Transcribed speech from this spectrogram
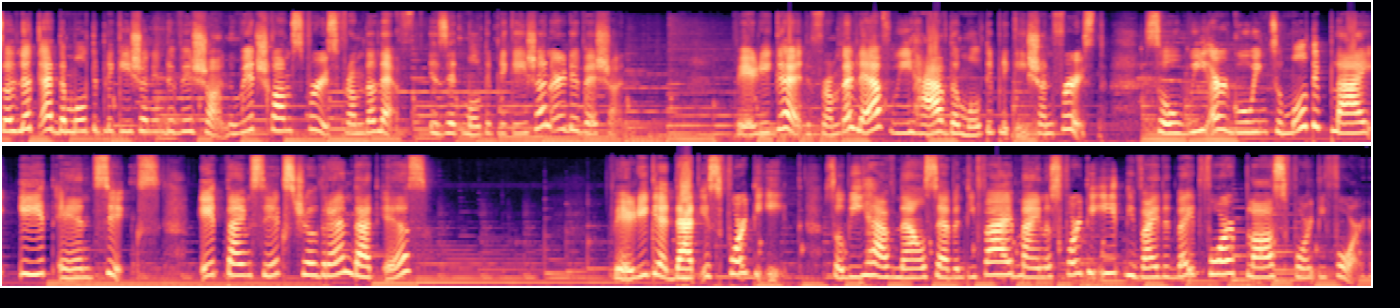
So look at the multiplication and division. Which comes first from the left? Is it multiplication or division? Very good. From the left, we have the multiplication first. So we are going to multiply 8 and 6. 8 times 6, children, that is? Very good. That is 48. So we have now 75 minus 48 divided by 4 plus 44.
